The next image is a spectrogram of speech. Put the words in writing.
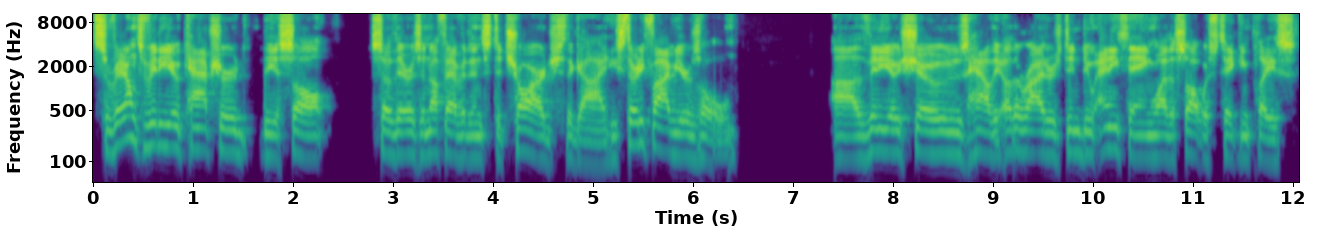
surveillance video captured the assault, so there is enough evidence to charge the guy. He's 35 years old. Uh, the video shows how the other riders didn't do anything while the assault was taking place.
